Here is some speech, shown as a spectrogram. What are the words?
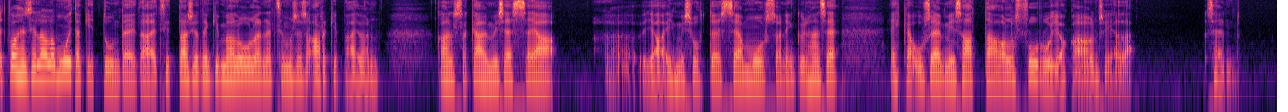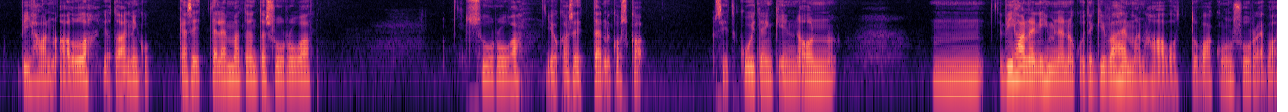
että voihan siellä olla muitakin tunteita. Että sitten taas jotenkin mä luulen, että semmoisessa arkipäivän kanssakäymisessä ja, ja ihmissuhteissa ja muussa, niin kyllähän se ehkä useimmin saattaa olla suru, joka on siellä sen vihan alla. Jotain niin kuin käsittelemätöntä surua, surua, joka sitten, koska sitten kuitenkin on mm, vihainen ihminen on kuitenkin vähemmän haavoittuva kuin sureva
